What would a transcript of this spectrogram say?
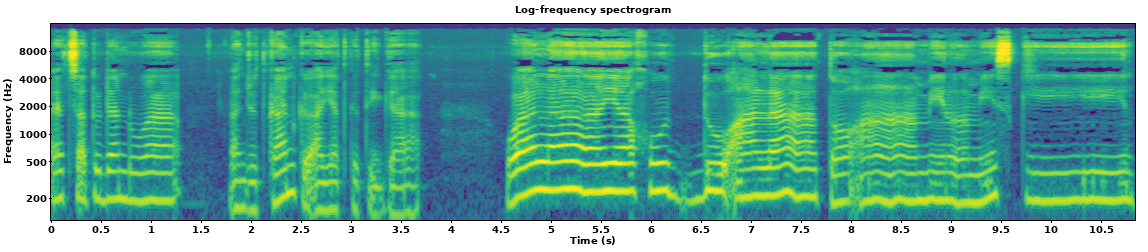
ayat 1 dan 2. Lanjutkan ke ayat ketiga. Wala yakhuddu ala ta'amil miskin.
